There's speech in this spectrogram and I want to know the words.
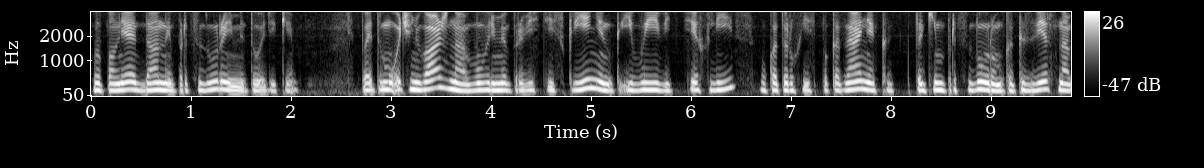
выполняют данные процедуры и методики. Поэтому очень важно вовремя провести скрининг и выявить тех лиц, у которых есть показания к таким процедурам. Как известно,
